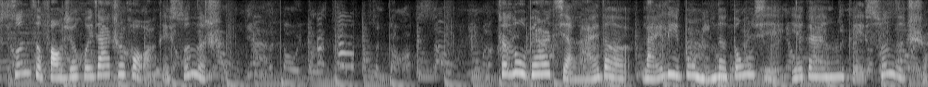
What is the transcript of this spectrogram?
孙子放学回家之后啊，给孙子吃。这路边捡来的来历不明的东西也敢给孙子吃？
